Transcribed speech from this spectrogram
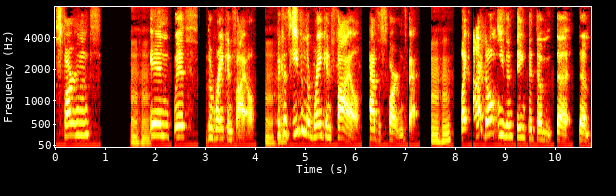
Spartans mm-hmm, in with the rank and file mm-hmm, because even the rank and file have the Spartans back. mm-hmm. Like I don't even think that the the the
